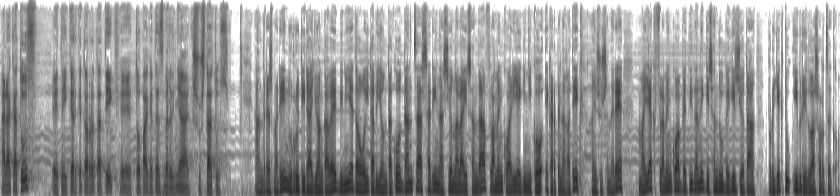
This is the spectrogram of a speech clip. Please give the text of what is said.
arakatuz eta ikerketa horretatik eh, topaketa ezberdinak sustatuz. Andres Marin urrutira joan gabe 2008 biontako dantza sari nazionala izan da flamenkoari eginiko ekarpenagatik. Hain zuzen ere, maiak flamenkoa betidanik izan du begiziota proiektu hibridoa sortzeko.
